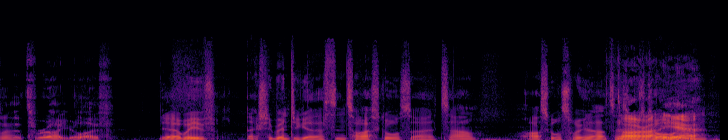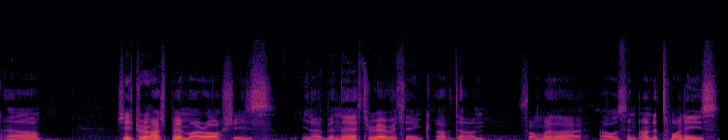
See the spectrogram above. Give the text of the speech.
uh, throughout your life? Yeah, we've actually been together since high school, so it's um high school sweethearts as All you right, call yeah. it. And, um, she's pretty much been my rock. She's you know been there through everything I've done from whether I, I was in under twenties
